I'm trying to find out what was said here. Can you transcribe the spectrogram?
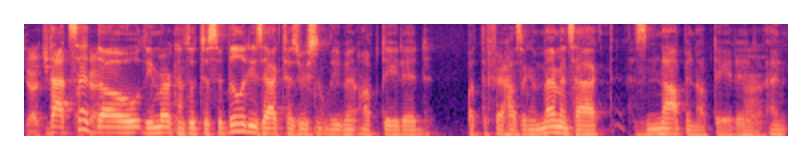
Gotcha. that said, Okay. though, the Americans with Disabilities Act has recently been updated, but the Fair Housing Amendments Act has not been updated, Right. and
